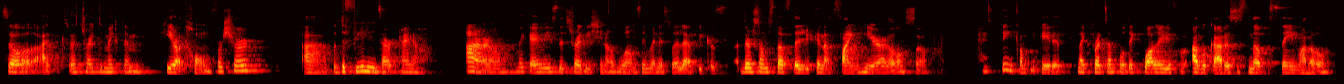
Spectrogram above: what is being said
So I, I try to make them here at home for sure. uh, but the feelings are kind of I don't know. Like I miss the traditional ones in Venezuela because there's some stuff that you cannot find here at all. So it's been complicated. Like for example, the quality of avocados is not the same at all.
